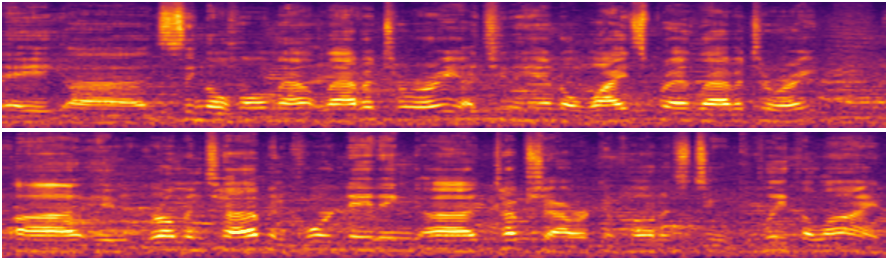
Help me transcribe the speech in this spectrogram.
a uh, single hole mount lavatory, a two-handle widespread lavatory, uh, a Roman tub, and coordinating uh, tub shower components to complete the line.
